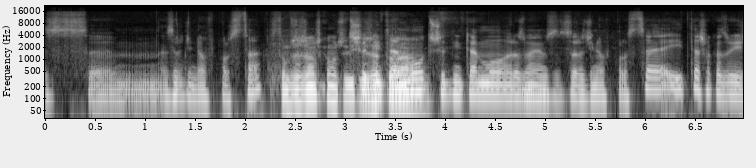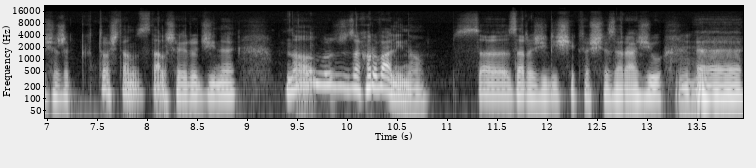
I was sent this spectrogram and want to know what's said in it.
z, em, z rodziną w Polsce. z tą rzeżączką oczywiście Trzy dni, temu, trzy dni temu rozmawiałem z, z rodziną w Polsce i też okazuje się, że ktoś tam z dalszej rodziny no, zachorowali. No. Za, zarazili się, ktoś się zaraził. Mhm. E,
